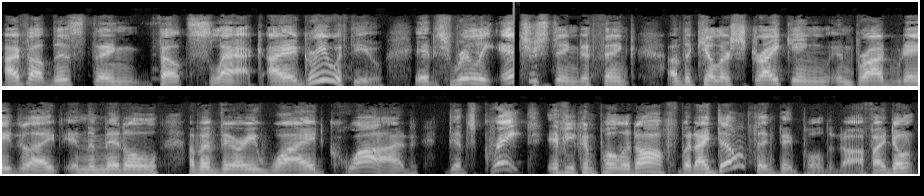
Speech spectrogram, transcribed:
I felt this thing felt slack. I agree with you. It's really interesting to think of the killer striking in broad daylight in the middle of a very wide quad. That's great if you can pull it off, but I don't think they pulled it off. I don't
